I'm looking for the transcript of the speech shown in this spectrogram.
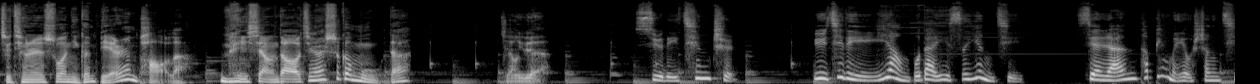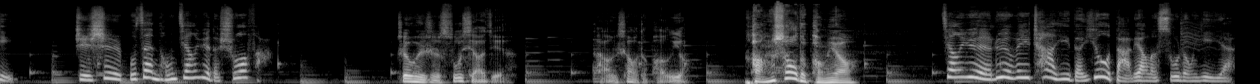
就听人说你跟别人跑了。没想到竟然是个母的，江月。许离轻斥，语气里一样不带一丝硬气，显然他并没有生气，只是不赞同江月的说法。这位是苏小姐，唐少的朋友。唐少的朋友。江月略微诧异的又打量了苏荣一眼。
